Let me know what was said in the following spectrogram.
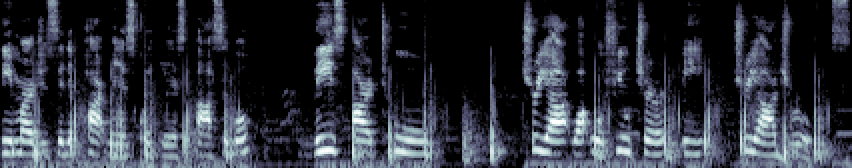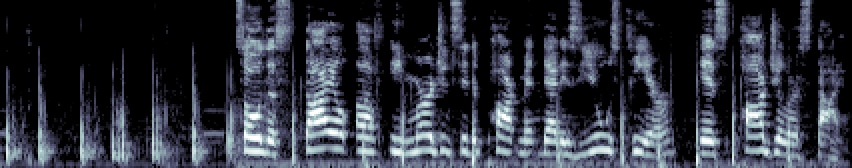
the emergency department as quickly as possible. These are two triage, what will future be triage rooms. So the style of emergency department that is used here is podular style.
